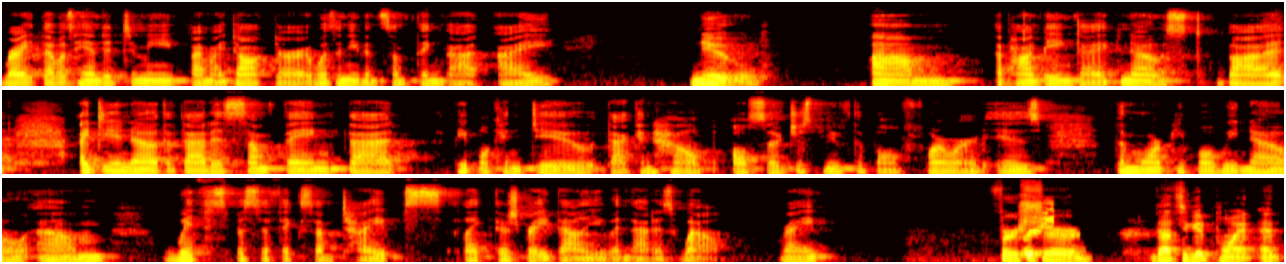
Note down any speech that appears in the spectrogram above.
right? That was handed to me by my doctor. It wasn't even something that i knew um, upon being diagnosed. But i do know that that is something that people can do that can help also just move the ball forward is the more people we know um, with specific subtypes like there's great value in that as well right? For sure that's a good point. And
